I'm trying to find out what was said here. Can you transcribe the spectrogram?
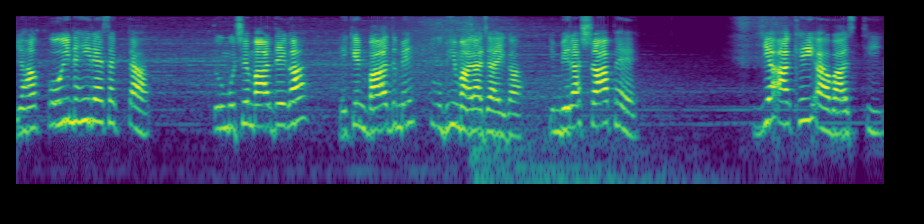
यहाँ कोई नहीं रह सकता। तू मुझे मार देगा, लेकिन बाद में तू भी मारा जाएगा। ये मेरा श्राप है। यह आखिरी आवाज़ थी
